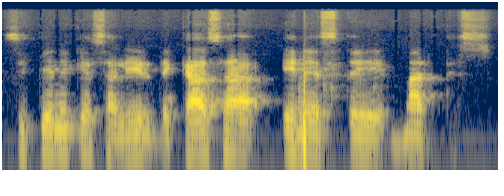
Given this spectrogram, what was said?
si tiene que salir de casa en este martes.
